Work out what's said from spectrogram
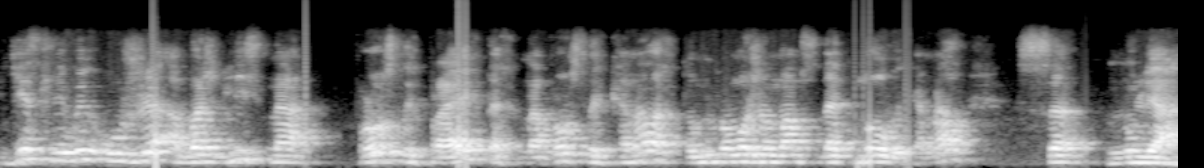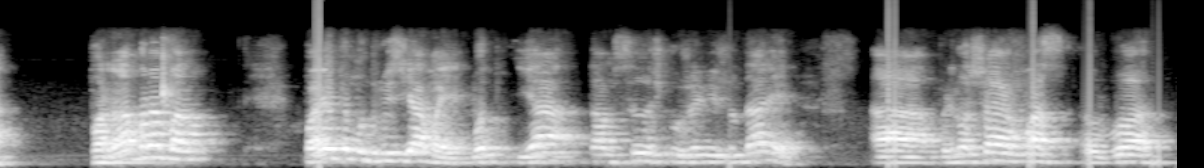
если вы уже обожглись на прошлых проектах, на прошлых каналах, то мы поможем вам создать новый канал с нуля. Пора барабан. Поэтому, друзья мои, вот я там ссылочку уже вижу дали, а, приглашаем вас в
